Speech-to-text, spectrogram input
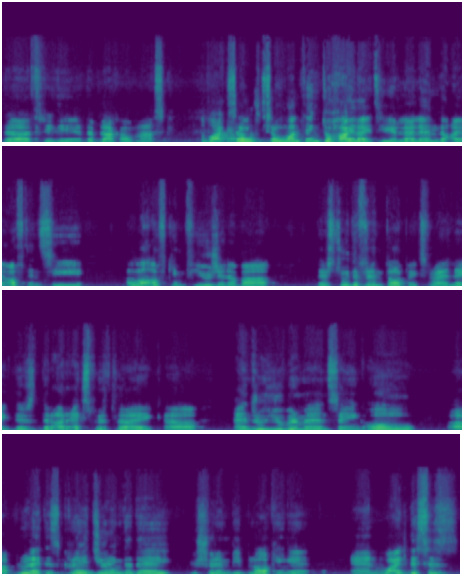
The 3D, the blackout mask. The blackout so, mask. So, one thing to highlight here, Leland, that I often see a lot of confusion about. There's two different topics, right? Like, there's there are experts like uh, Andrew Huberman saying, oh, uh, blue light is great during the day. You shouldn't be blocking it. And while this is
